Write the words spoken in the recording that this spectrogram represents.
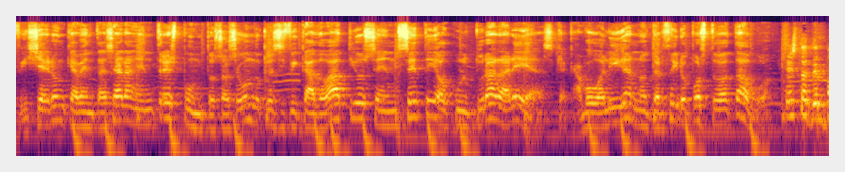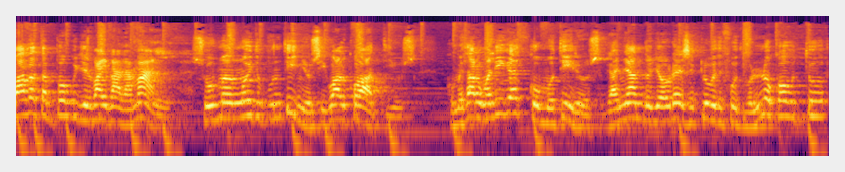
fixeron que aventaxaran en 3 puntos ao segundo clasificado Atios e en 7 ao Cultural Areas, que acabou a liga no terceiro posto da táboa. Esta tempada tampouco lles vai nada mal, suman 8 puntiños igual co Atios. Comezaron a liga como tiros, gañando o Ourense Clube de Fútbol no Couto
